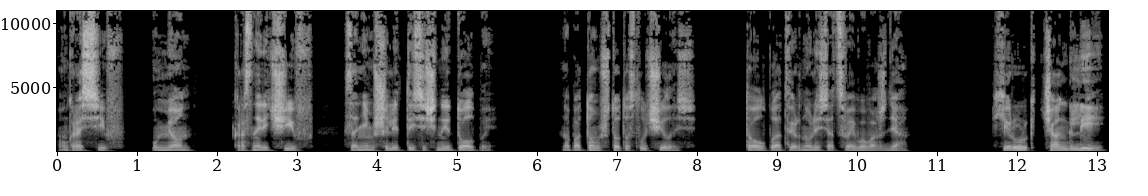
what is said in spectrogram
Он красив, умен, красноречив, за ним шли тысячные толпы. Но потом что-то случилось. Толпы отвернулись от своего вождя. Хирург Чангли,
